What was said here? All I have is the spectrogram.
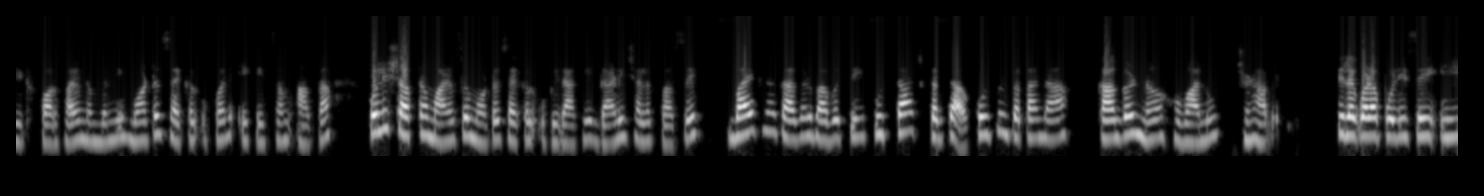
eight four five નંબરની મોટરસાયકલ ઉપર એક ઇસમ આવતા પોલીસ સ્ટાફના માણસો મોટરસાયકલ ઊભી રાખી ગાડી ચાલક પાસે બાઇકના કાગળ બાબતે પૂછતાછ કરતા કોઈ પણ પ્રકારના કાગળ ન હોવાનું જણાવેલ તિલકવાડા પોલીસે ઈ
